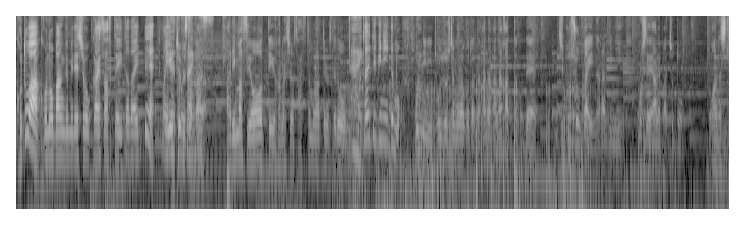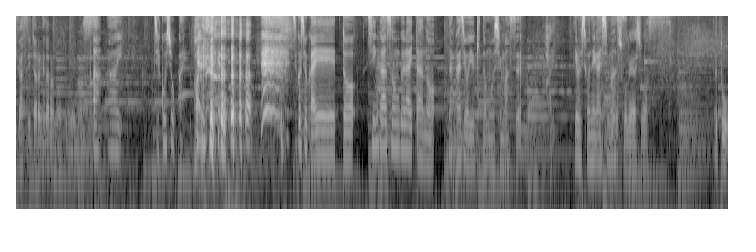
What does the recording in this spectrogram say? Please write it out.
ことはこの番組で紹介させていただいて、まあ、YouTube とか。ありますよっていう話をさせてもらってるんですけど、具体的にでも本人に登場してもらうことはなかなかなかったので自己紹介並びにもしあればちょっとお話聞かせていただけたらなと思います。あ、はい。自己紹介。はい、自己紹介。えーっと、シンガーソングライターの中条由紀と申します。はいよろしくお願いしますよろしくお。願いします。えっと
